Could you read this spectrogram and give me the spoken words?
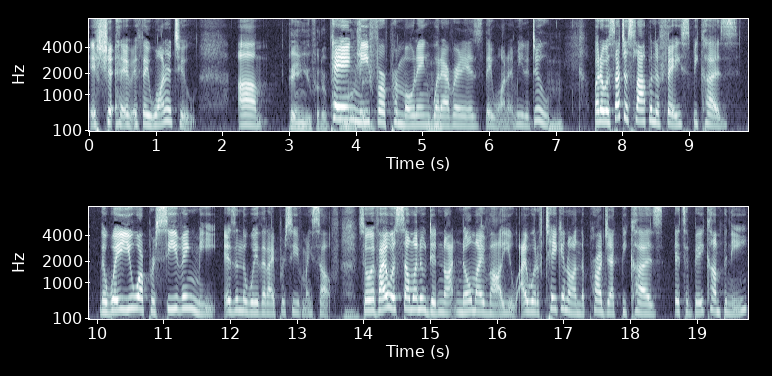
it should if they wanted to. Um, paying you for the paying promotion. me for promoting mm-hmm. whatever it is they wanted me to do. Mm-hmm. But it was such a slap in the face because the way you are perceiving me isn't the way that I perceive myself. Mm. So if I was someone who did not know my value, I would have taken on the project because it's a big company.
